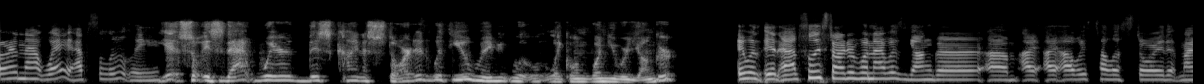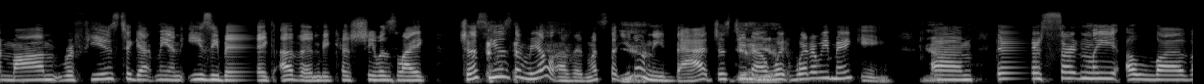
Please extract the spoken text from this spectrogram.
learn that way. Absolutely. yeah so is that where this kind of started with you maybe like when, when you were younger It was it absolutely started when I was younger. Um, I, I always tell a story that my mom refused to get me an easy bake oven because she was like, just use the real oven. What's that? You don't need that. Just, you know, yeah. what what are we making? Yeah. Um, there's certainly a love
